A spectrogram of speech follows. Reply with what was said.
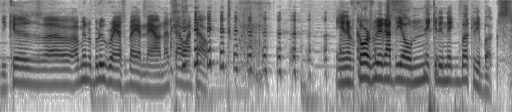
because uh, I'm in a bluegrass band now, and that's how I talk. and of course, we got the old nickety nick buckety bucks.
